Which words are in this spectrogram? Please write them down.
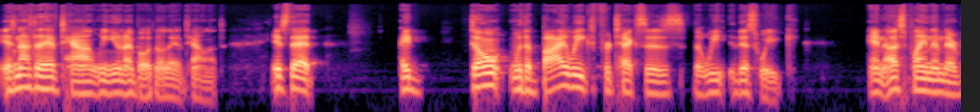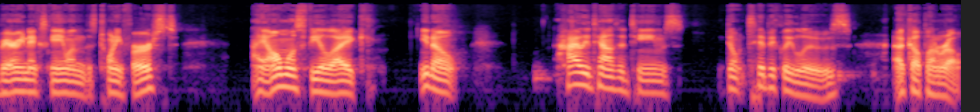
is not that they have talent. We, you and I both know they have talent. It's that I don't, with a bye week for Texas the week this week, and us playing them their very next game on the twenty first. I almost feel like, you know, highly talented teams don't typically lose a couple in a row.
